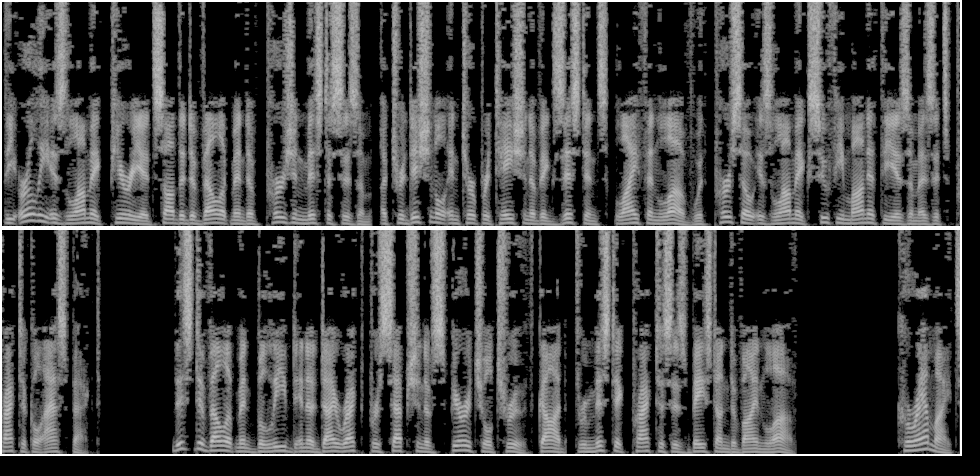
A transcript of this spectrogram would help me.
The early Islamic period saw the development of Persian mysticism, a traditional interpretation of existence, life and love with Perso-Islamic Sufi monotheism as its practical aspect. This development believed in a direct perception of spiritual truth God, through mystic practices based on divine love. Khurramites,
